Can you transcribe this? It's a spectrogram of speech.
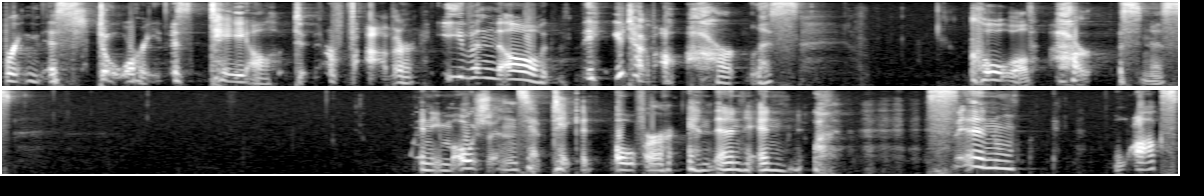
bring this story, this tale to their father, even though they, you talk about heartless, cold heartlessness. When emotions have taken over, and then and sin walks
